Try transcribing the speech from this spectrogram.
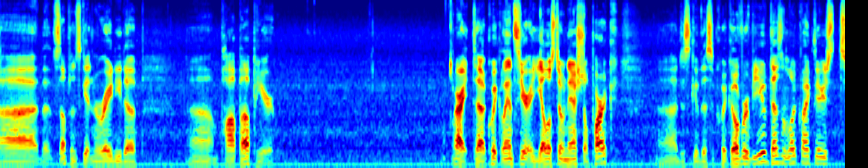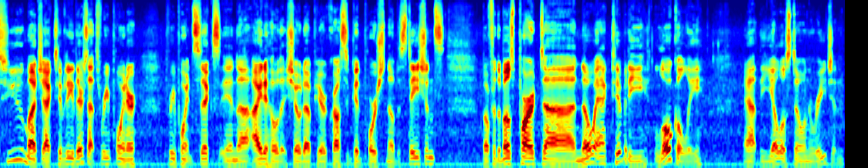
uh, something's getting ready to um, pop up here. All right, uh, quick glance here at Yellowstone National Park. Uh, just give this a quick overview. Doesn't look like there's too much activity. There's that three-pointer, 3.6 in uh, Idaho that showed up here across a good portion of the stations. But for the most part, uh, no activity locally at the Yellowstone region.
